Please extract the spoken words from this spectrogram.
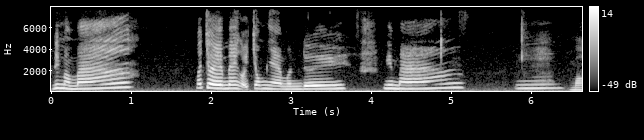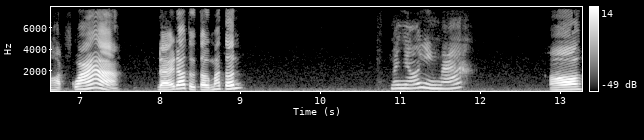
Đi mà má. Má cho em mang ở trong nhà mình đi. Nghe má ừ, Mệt quá à. Để đó từ từ má tính. Má nhớ nghe má? Ờ.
